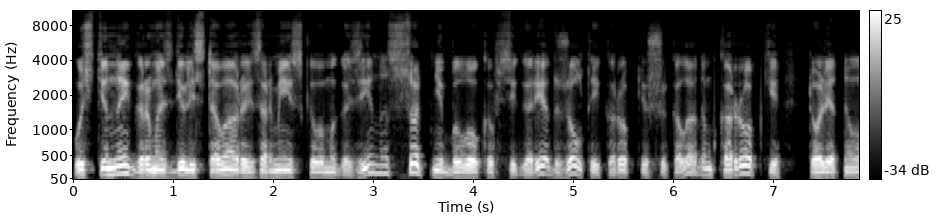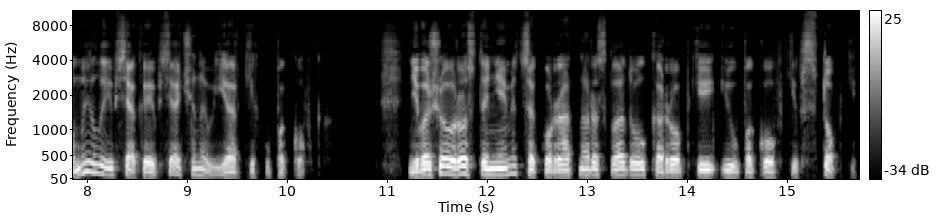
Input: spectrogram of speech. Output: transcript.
у стены громоздились товары из армейского магазина, сотни блоков сигарет, желтые коробки с шоколадом, коробки туалетного мыла и всякая всячина в ярких упаковках. Небольшого роста немец аккуратно раскладывал коробки и упаковки в стопки.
